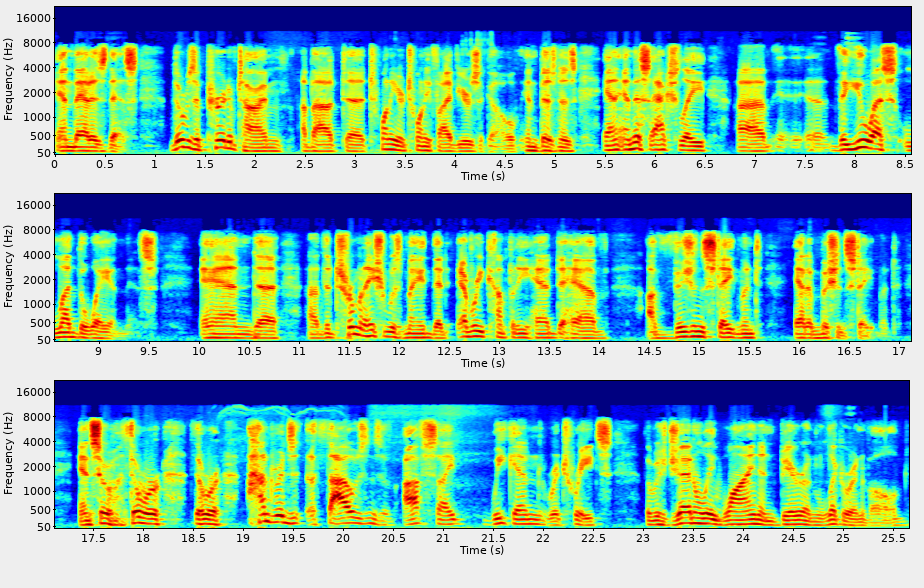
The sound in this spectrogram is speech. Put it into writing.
and that is this. There was a period of time about uh, 20 or 25 years ago in business, and, and this actually, uh, uh, the U.S. led the way in this. And uh, uh, the determination was made that every company had to have a vision statement and a mission statement. And so there were there were hundreds, of thousands of offsite weekend retreats. There was generally wine and beer and liquor involved,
